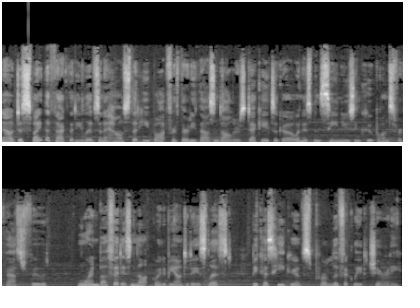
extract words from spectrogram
Now, despite the fact that he lives in a house that he bought for $30,000 decades ago and has been seen using coupons for fast food, Warren Buffett is not going to be on today's list because he gives prolifically to charity.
